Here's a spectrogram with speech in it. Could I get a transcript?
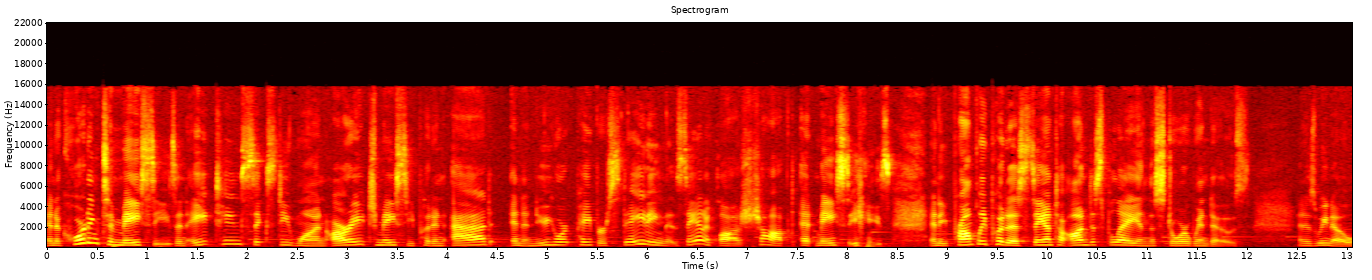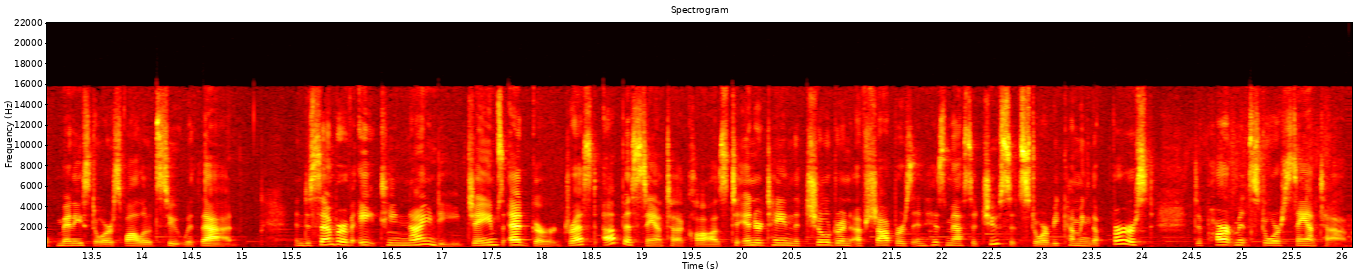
And according to Macy's, in 1861, R.H. Macy put an ad in a New York paper stating that Santa Claus shopped at Macy's. And he promptly put a Santa on display in the store windows. And as we know, many stores followed suit with that. In December of 1890, James Edgar dressed up as Santa Claus to entertain the children of shoppers in his Massachusetts store, becoming the first department store Santa.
